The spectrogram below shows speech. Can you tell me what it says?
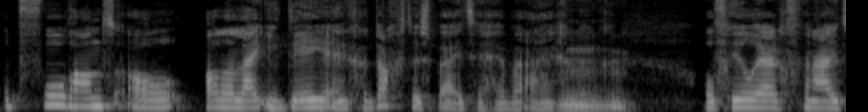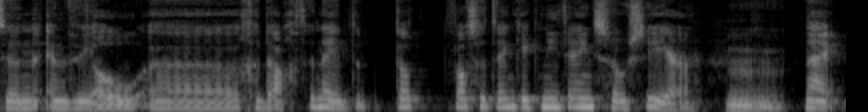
op voorhand al allerlei ideeën en gedachten bij te hebben eigenlijk. Mm-hmm. Of heel erg vanuit een MVO-gedachte. Uh, nee, dat, dat, was het denk ik niet eens zozeer. Mm-hmm. Nee.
